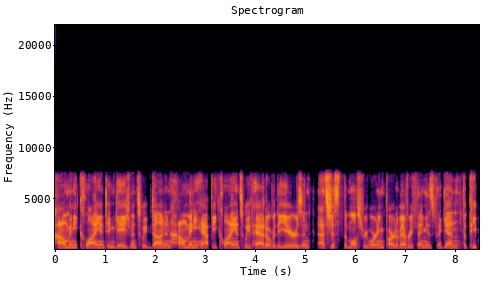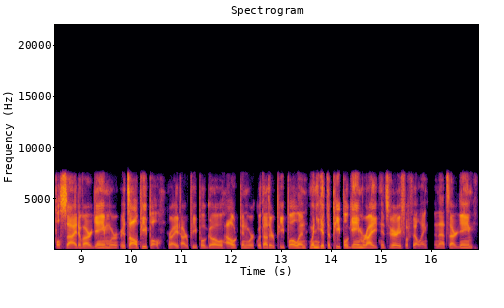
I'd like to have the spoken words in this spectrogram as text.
how many client engagements we've done and how many happy clients we've had over the years. And that's just the most rewarding part of everything is again, the people side of our game where it's all people, right? Our people go out and work with other people. And when you get the people game right, it's very fulfilling. And that's our game.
